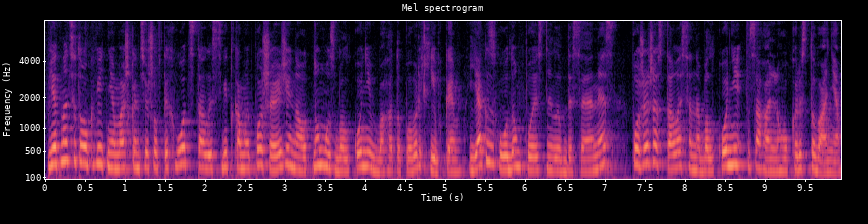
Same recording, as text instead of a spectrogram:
15 квітня мешканці жовтих вод стали свідками пожежі на одному з балконів багатоповерхівки. Як згодом пояснили в ДСНС, пожежа сталася на балконі загального користування.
